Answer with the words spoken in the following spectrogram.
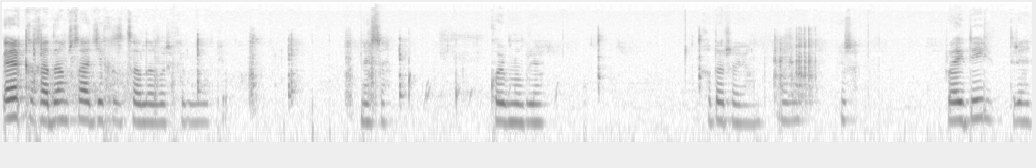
Erkek adam sadece kızı tavlar başka bir yok. yok. Neyse. Koy bunu buraya. Ne kadar ayağım. Neyse. Ray değil tren.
